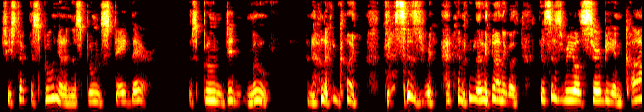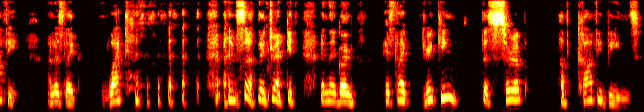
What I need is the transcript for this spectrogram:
she stuck the spoon in, and the spoon stayed there. The spoon didn't move. And they're looking, going, This is real. And Liliana goes, This is real Serbian coffee. And it's like, What? and so they drank it, and they're going, It's like drinking the syrup of coffee beans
